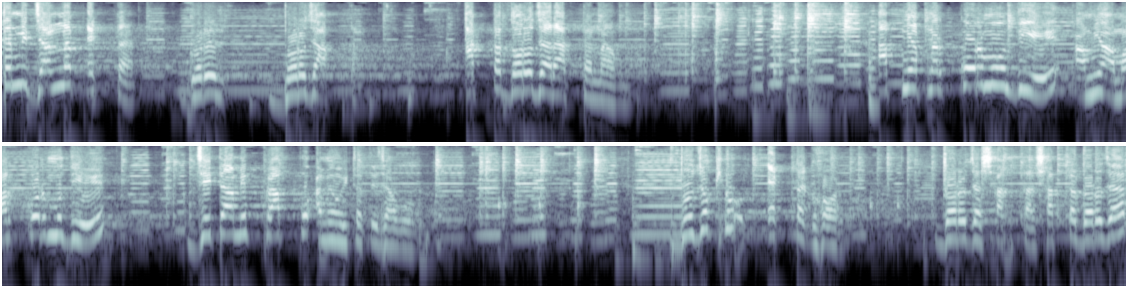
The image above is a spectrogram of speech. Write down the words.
তেমনি জান্নাত একটা, ঘরের দরজা আটটা। আটটা দরজার আটটা নাম। আপনি আপনার কর্ম দিয়ে, আমি আমার কর্ম দিয়ে, যেটা আমি প্রাপ্য, আমি ওইটাতে যাব। দুজকেও একটা ঘর, দরজা সাতটা সাতটা দরজার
